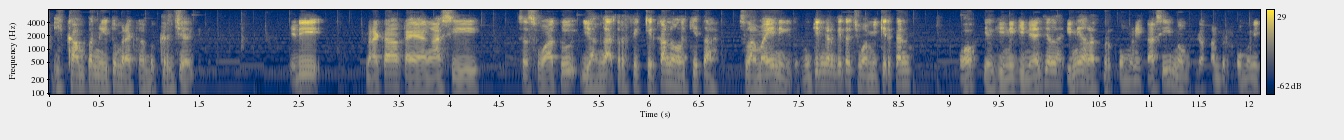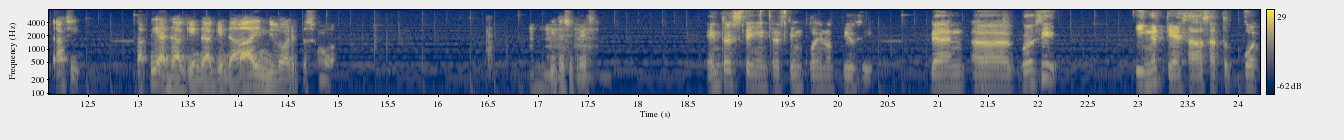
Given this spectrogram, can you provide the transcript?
di company itu mereka bekerja gitu. Jadi mereka kayak ngasih sesuatu yang nggak terfikirkan oleh kita selama ini gitu. Mungkin kan kita cuma mikirkan, oh ya gini-gini aja lah, ini alat berkomunikasi, memudahkan berkomunikasi. Tapi ada agenda-agenda lain di luar itu semua. Hmm. Gitu sih, Chris. Interesting, interesting point of view sih. Dan uh, gue sih inget ya salah satu quote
